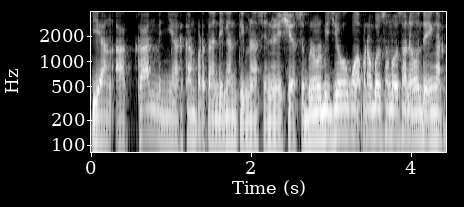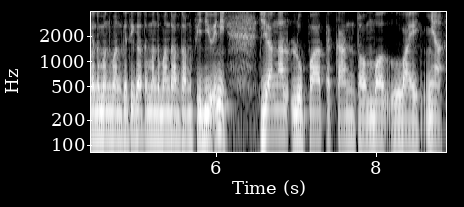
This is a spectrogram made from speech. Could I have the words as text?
yang akan menyiarkan pertandingan Timnas Indonesia. Sebelum lebih jauh, nggak pernah bosan-bosan untuk ingatkan teman-teman ketika teman-teman tonton video ini, jangan lupa tekan tombol like-nya.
